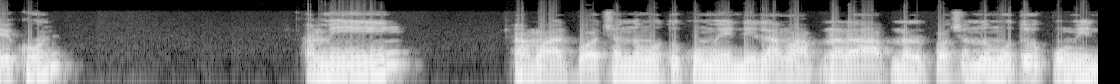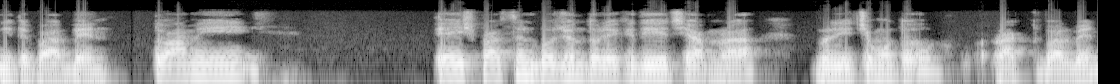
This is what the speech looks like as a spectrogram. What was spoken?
দেখুন, আমি আমার পছন্দ মতো কমিয়ে নিলাম। আপনারা আপনার পছন্দ মতো কমিয়ে নিতে পারবেন। তো আমি তেইশ পার্সেন্ট পর্যন্ত রেখে দিয়েছি। আপনারা নিচে মতো রাখতে পারবেন।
